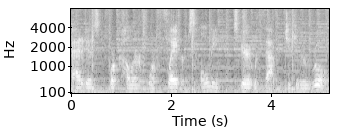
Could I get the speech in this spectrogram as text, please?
additives for color or flavor. It's the only spirit with that particular rule.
